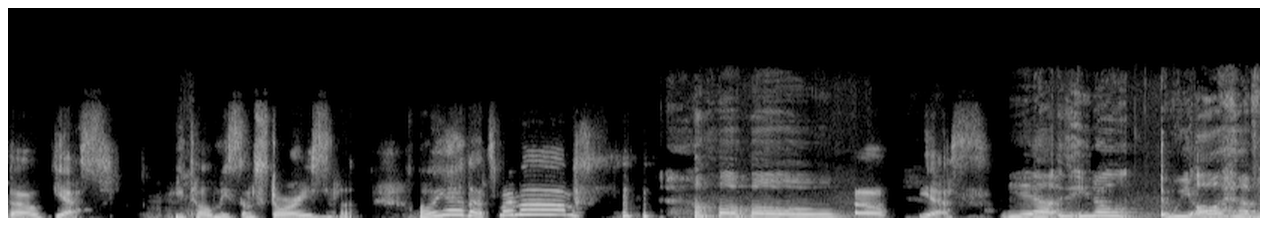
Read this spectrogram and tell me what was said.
So yes, he told me some stories. Oh yeah, that's my mom. Oh. So yes. Yeah, you know, we all have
